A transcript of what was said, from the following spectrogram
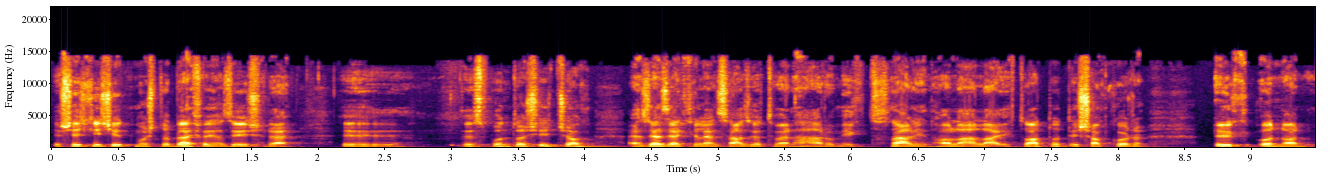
És egy kicsit most a befejezésre összpontosítsak, ez 1953-ig Szálin haláláig tartott, és akkor ők onnan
